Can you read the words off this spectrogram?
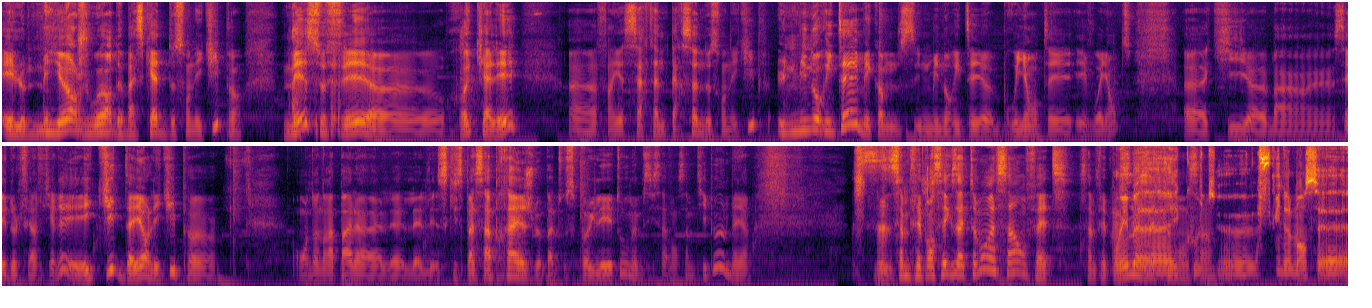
est le meilleur joueur de basket de son équipe, mais se fait recaler euh, enfin, il y a certaines personnes de son équipe, une minorité, mais comme une minorité euh, bruyante et, voyante, euh, qui ben, essaye de le faire virer. Et quitte d'ailleurs l'équipe. on donnera pas ce qui se passe après, je veux pas tout spoiler et tout, même si ça avance un petit peu, mais ça me fait penser exactement à ça en fait. Ça me fait penser oui, bah, écoute, finalement, c'est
